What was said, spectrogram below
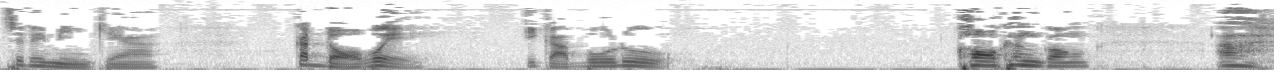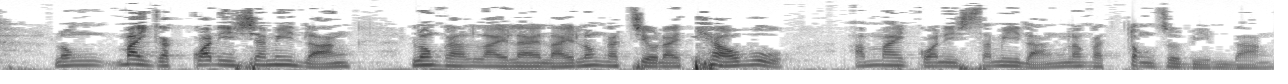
即个物件，甲落尾，伊甲母乳口肯讲啊，拢莫甲管伊虾米人，拢甲来来来，拢甲招来跳舞，啊莫管伊虾米人，拢甲当作面盲。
